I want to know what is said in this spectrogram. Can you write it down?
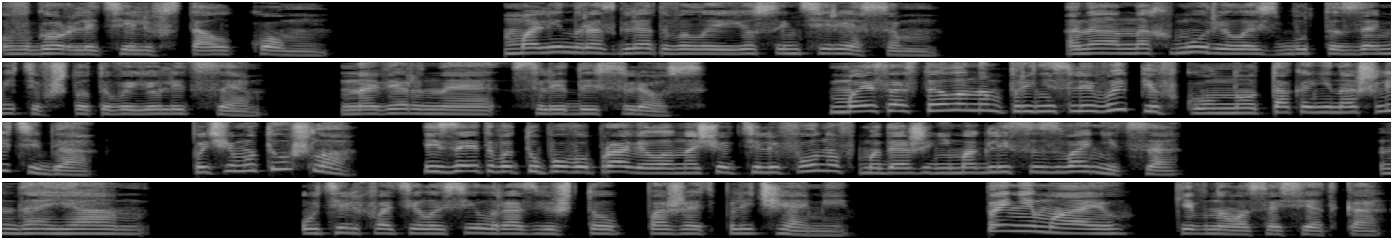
В горле Тиль встал ком. Малин разглядывала ее с интересом. Она нахмурилась, будто заметив что-то в ее лице. Наверное, следы слез. «Мы со Стелланом принесли выпивку, но так и не нашли тебя. Почему ты ушла?» Из-за этого тупого правила насчет телефонов мы даже не могли созвониться. Да я... Утиль хватило сил разве что пожать плечами. «Понимаю», — кивнула соседка.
